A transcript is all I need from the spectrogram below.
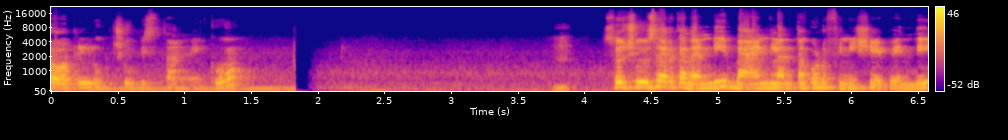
టోటల్ లుక్ చూపిస్తాను మీకు. సో చూసారు కదండి బ్యాంగిల్ అంతా కూడా ఫినిష్ అయిపోయింది.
